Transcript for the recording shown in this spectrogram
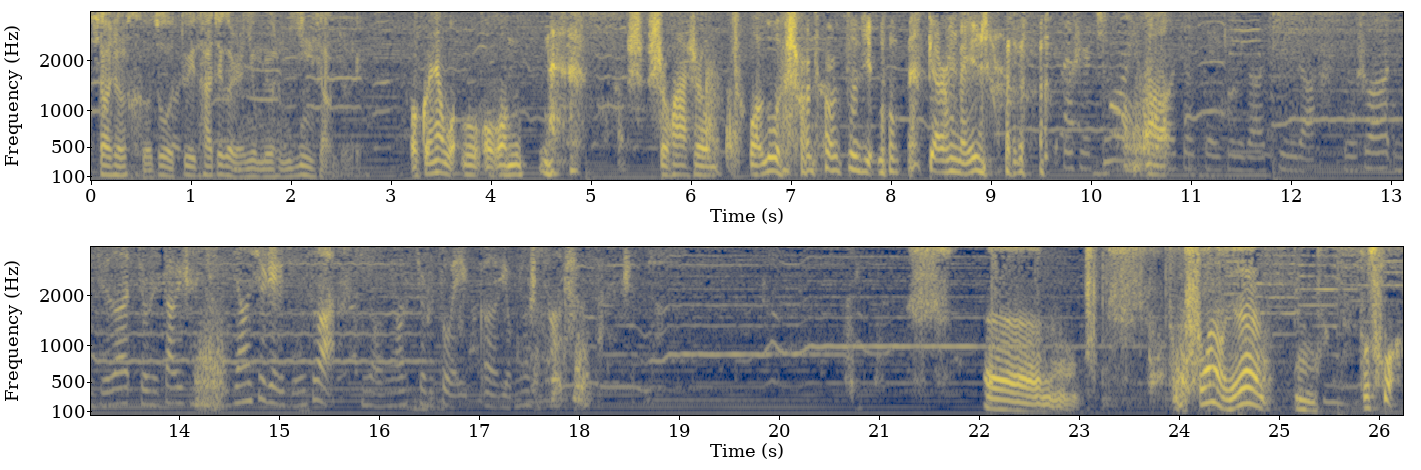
肖申合作，对他这个人有没有什么印象之类的？我关键我我我我们，实实话是我录的时候都是自己录，边上没人。就是听了以后就对这个剧的。说你觉得就是肖一晨演李江旭这个角色，你有没有就是作为一个有没有什么样的看法什么的？呃，怎么说呢？我觉得嗯不错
